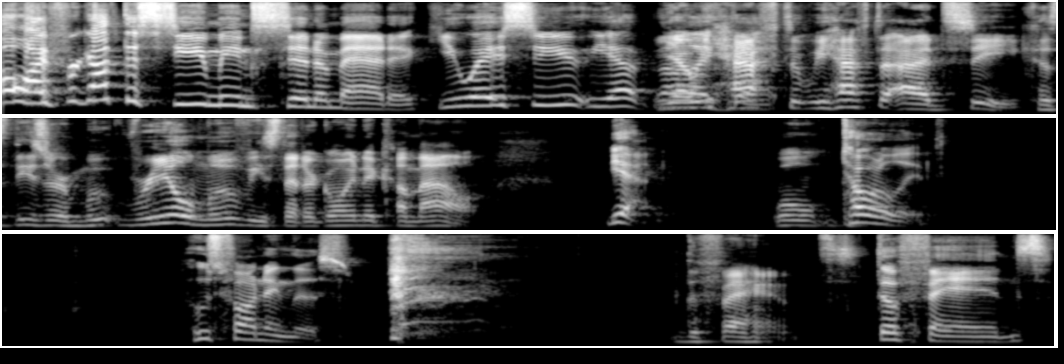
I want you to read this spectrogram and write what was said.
Oh, I forgot the C means cinematic. UACU. Yep. Yeah we have that. to we have to add c because these are mo- real movies that are going to come out Yeah, well totally. Who's funding this? the fans The fans.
